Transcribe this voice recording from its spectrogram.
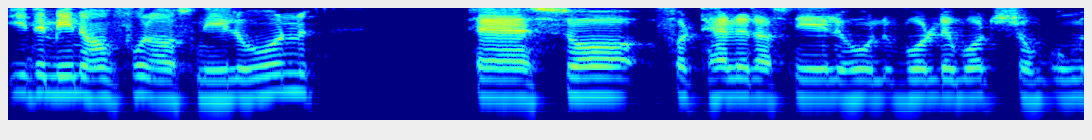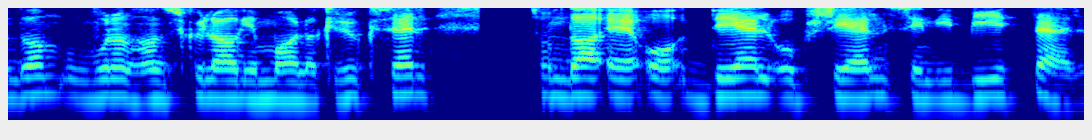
i det minnet han får av Snilehorn, eh, så forteller da Snilehorn Voldemort som ungdom om hvordan han skulle lage malakrukser, som da er å dele opp sjelen sin i biter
